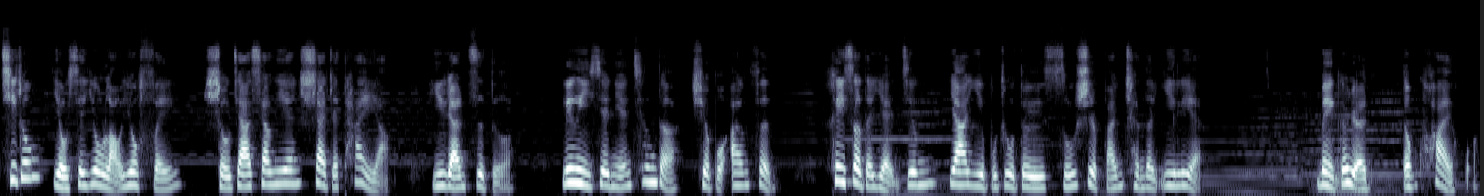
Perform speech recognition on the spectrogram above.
其中有些又老又肥，手夹香烟，晒着太阳，怡然自得；另一些年轻的却不安分，黑色的眼睛压抑不住对俗世凡尘的依恋。每个人都快活，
